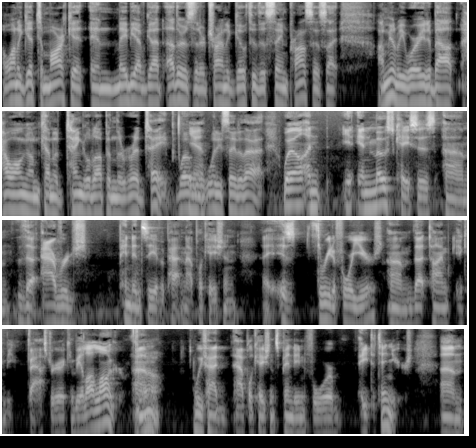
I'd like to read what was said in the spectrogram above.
I want to get to market, and maybe I've got others that are trying to go through the same process, I I'm going to be worried about how long I'm kind of tangled up in the red tape. What, yeah. what do you say to that? Well, and in most cases, um, the average pendency of a patent application uh, is three to four years. Um, that time it can be faster, it can be a lot longer. Um, oh. We've had applications pending for eight to 10 years. Um,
